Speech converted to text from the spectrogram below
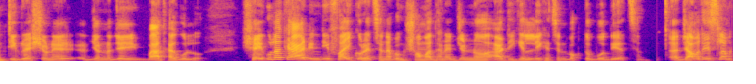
ইন্টিগ্রেশনের জন্য যে বাধাগুলো সেইগুলোকে আইডেন্টিফাই করেছেন এবং সমাধানের জন্য আর্টিকেল লিখেছেন বক্তব্য দিয়েছেন। জামাতে ইসলাম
